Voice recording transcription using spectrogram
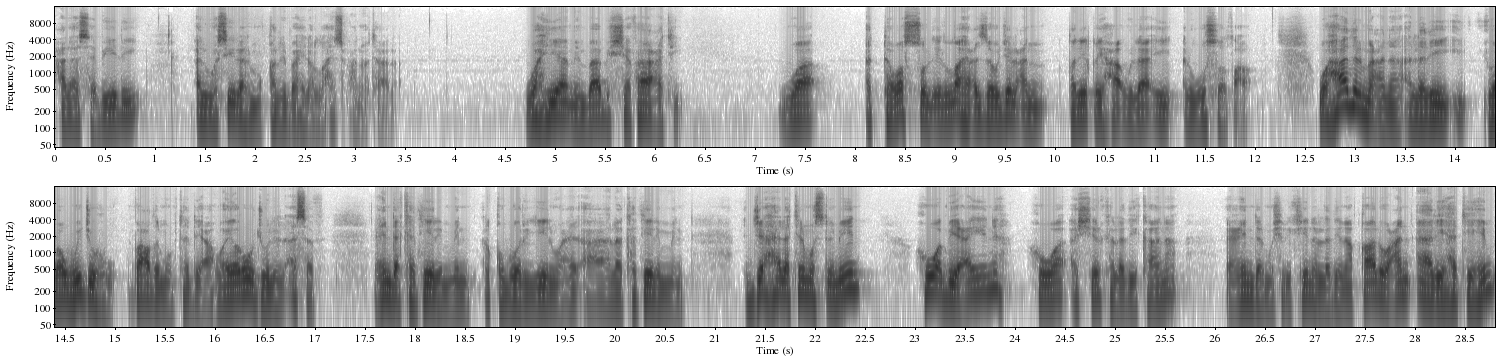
على سبيل الوسيلة المقربة إلى الله سبحانه وتعالى. وهي من باب الشفاعة والتوصل إلى الله عز وجل عن طريق هؤلاء الوسطاء وهذا المعنى الذي يروجه بعض المبتدعة ويروج للأسف عند كثير من القبوريين وعلى كثير من جهلة المسلمين هو بعينه هو الشرك الذي كان عند المشركين الذين قالوا عن آلهتهم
